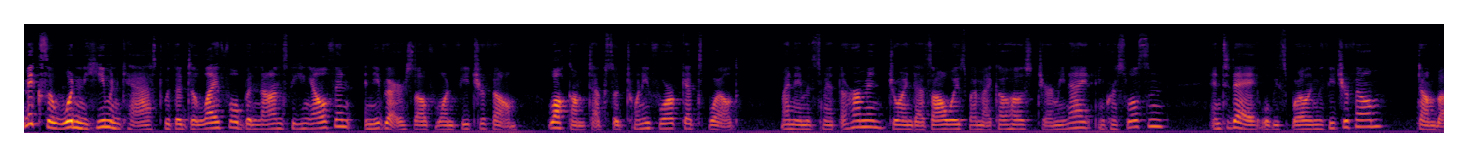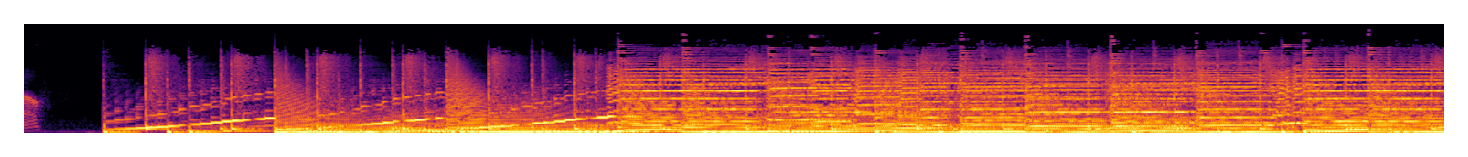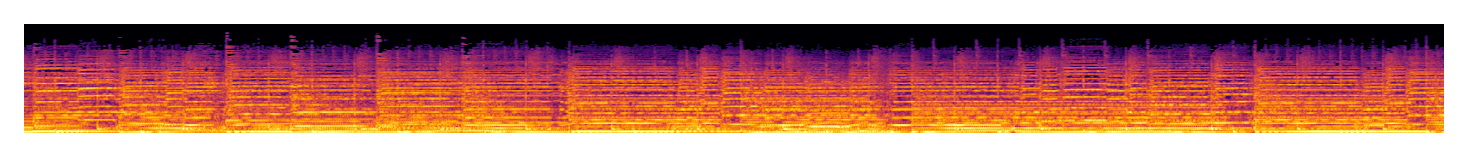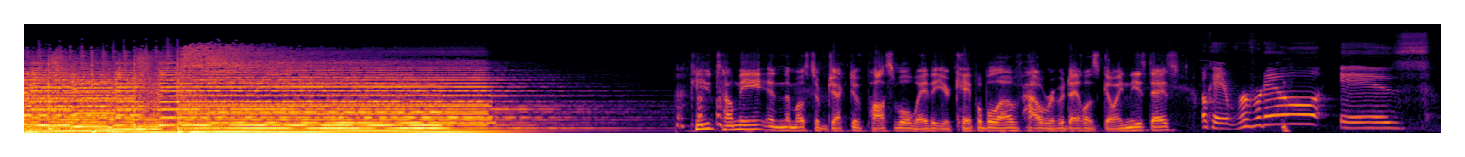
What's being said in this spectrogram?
Mix a wooden human cast with a delightful but non speaking elephant, and you've got yourself one feature film. Welcome to episode 24 of Get Spoiled. My name is Samantha Herman, joined as always by my co hosts Jeremy Knight and Chris Wilson, and today we'll be spoiling the feature film, Dumbo. Tell me in the most objective possible way that you're capable of how Riverdale is going these days? Okay, Riverdale is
